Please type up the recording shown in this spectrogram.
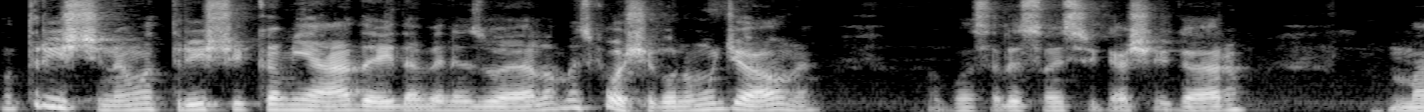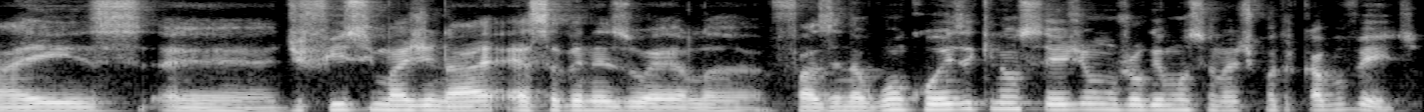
uma triste, né? Uma triste caminhada aí da Venezuela, mas pô, chegou no Mundial, né? Algumas seleções já chegaram, mas é difícil imaginar essa Venezuela fazendo alguma coisa que não seja um jogo emocionante contra Cabo Verde.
